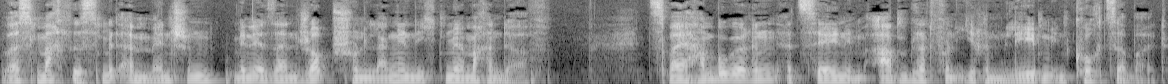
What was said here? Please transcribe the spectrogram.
Was macht es mit einem Menschen, wenn er seinen Job schon lange nicht mehr machen darf? Zwei Hamburgerinnen erzählen im Abendblatt von ihrem Leben in Kurzarbeit.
